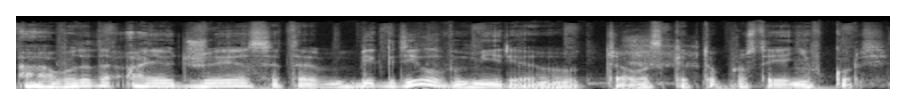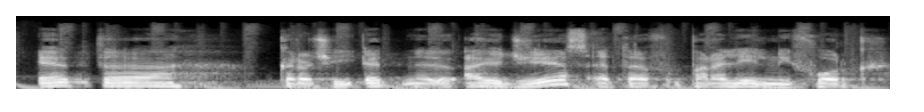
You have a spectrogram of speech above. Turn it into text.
А вот это IOGS, это big deal в мире вот JavaScript, просто я не в курсе. Это Короче, IOGS — это параллельный форк,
